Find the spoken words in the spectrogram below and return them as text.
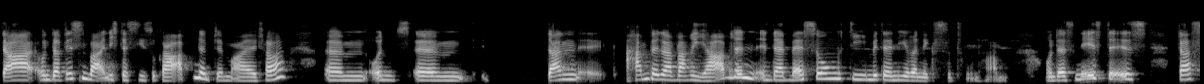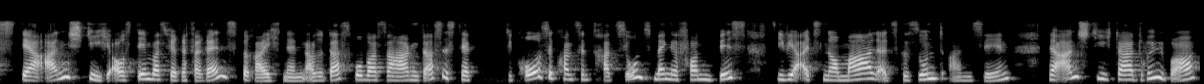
da, und da wissen wir eigentlich, dass sie sogar abnimmt im Alter. Ähm, und ähm, dann haben wir da Variablen in der Messung, die mit der Niere nichts zu tun haben. Und das nächste ist, dass der Anstieg aus dem, was wir Referenzbereich nennen, also das, wo wir sagen, das ist der die große Konzentrationsmenge von bis, die wir als normal, als gesund ansehen, der Anstieg da drüber,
